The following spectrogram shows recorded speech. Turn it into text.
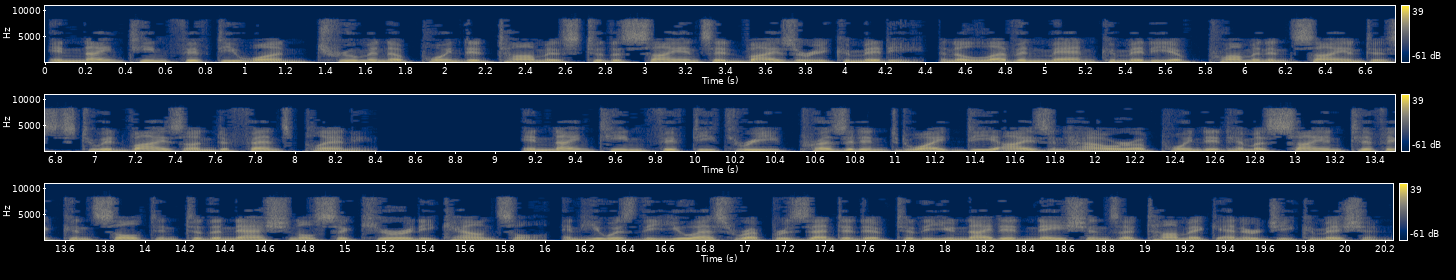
In 1951 Truman appointed Thomas to the Science Advisory Committee, an 11-man committee of prominent scientists to advise on defense planning. In 1953 President Dwight D. Eisenhower appointed him a scientific consultant to the National Security Council, and he was the U.S. representative to the United Nations Atomic Energy Commission.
